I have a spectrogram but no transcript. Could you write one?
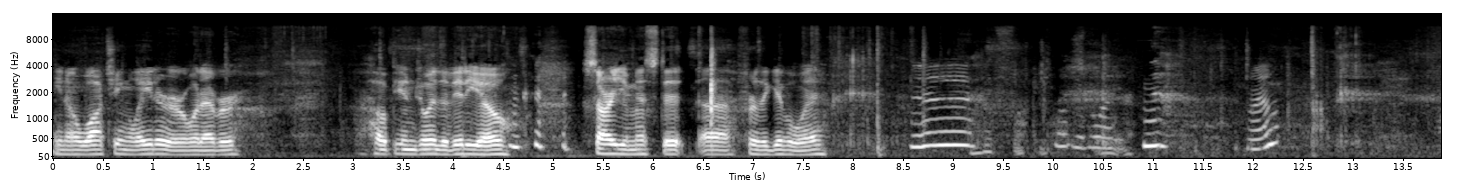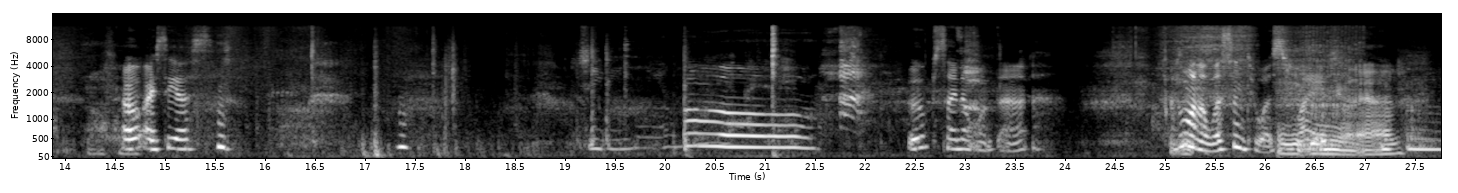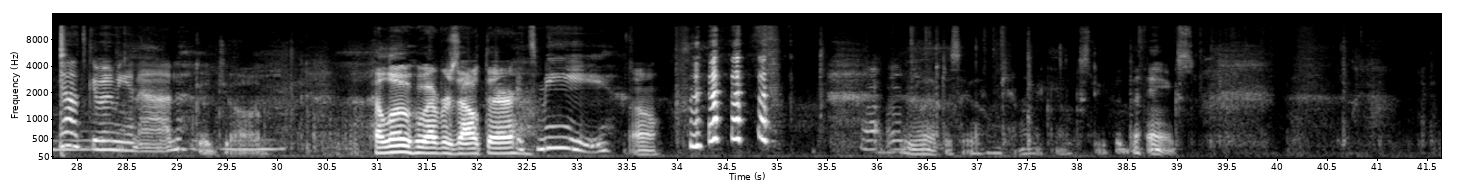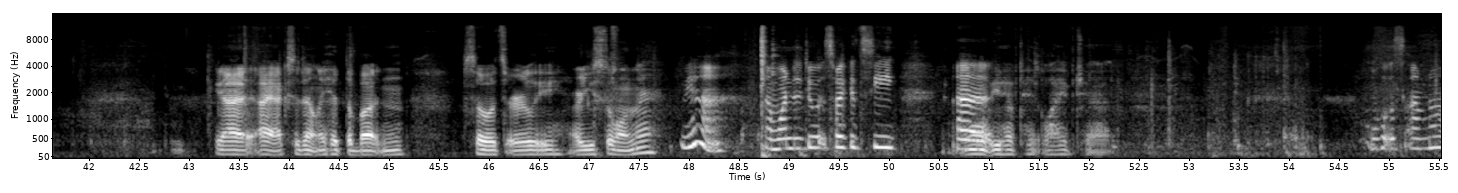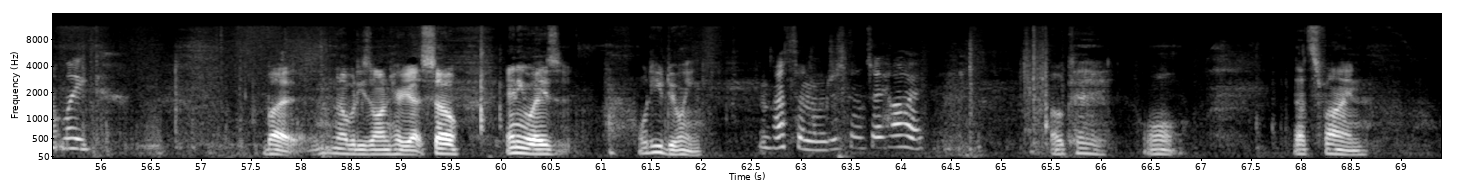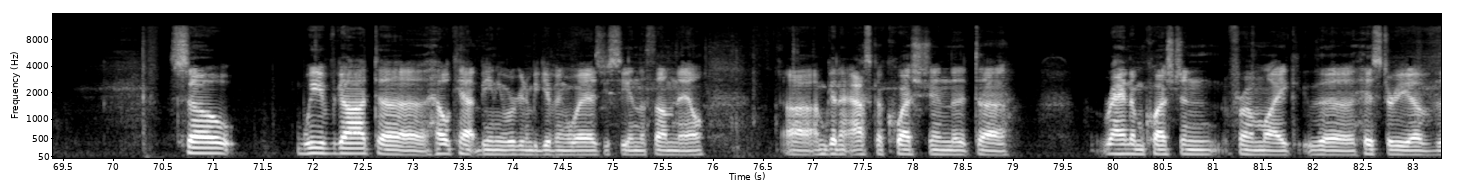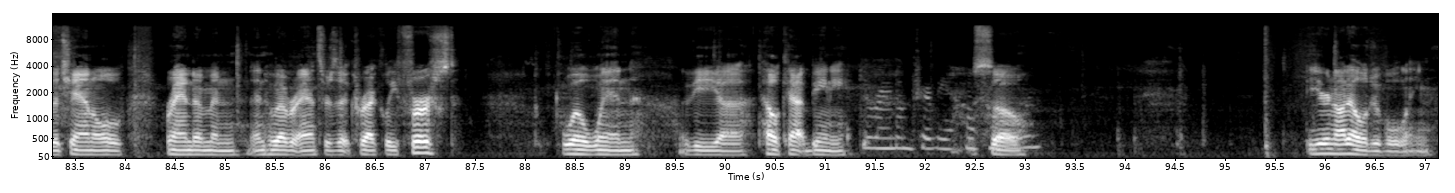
you know, watching later or whatever, hope you enjoy the video. Sorry you missed it uh, for the giveaway. Uh, well. Oh, I see us. Oh. Oops, I don't want that. I don't want to listen to us Is it giving you an ad? Yeah, it's giving me an ad. Good job. Hello, whoever's out there. It's me. Oh, you really have to say that on camera, make me look stupid. Thanks. Yeah, I, I accidentally hit the button, so it's early. Are you still on there? Yeah. I wanted to do it so I could see. Uh, well, you have to hit live chat. well, I'm not like. But nobody's on here yet. So, anyways, what are you doing? Nothing. I'm just gonna say hi. Okay, well, that's fine. So, we've got a Hellcat beanie we're going to be giving away, as you see in the thumbnail. Uh, I'm going to ask a question that, uh, random question from like the history of the channel, random, and, and whoever answers it correctly first will win the uh, Hellcat beanie. Do random trivia. So- fun. You're not eligible, Lane.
